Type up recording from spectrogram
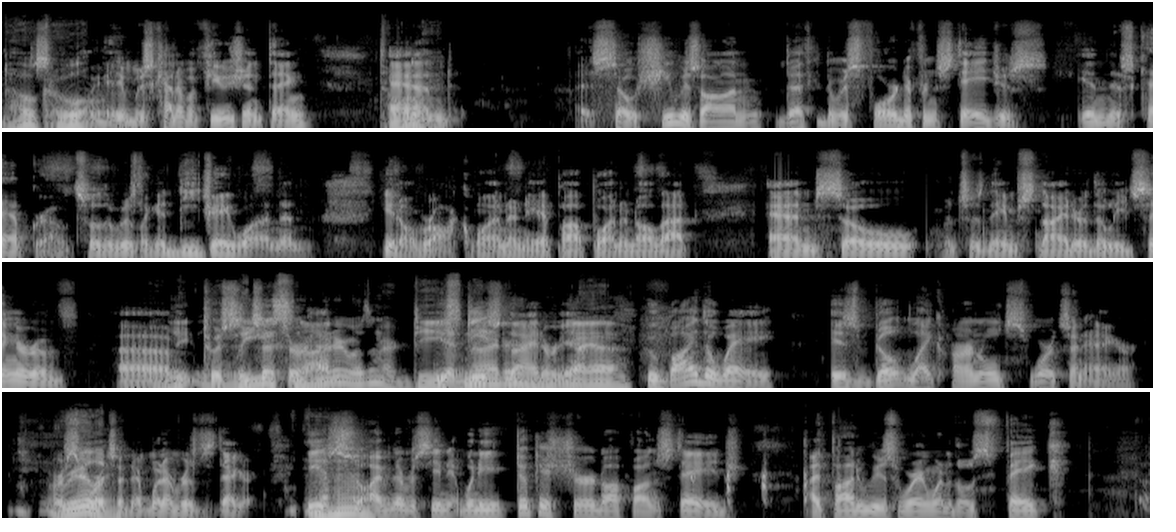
Oh, So cool. it was kind of a fusion thing, Totally. and so she was on. I think there was four different stages in this campground. So there was like a DJ one, and you know, rock one, and hip hop one, and all that. And so, what's his name? Snider, the lead singer of uh, Lee, Twisted Lee Sister, had- wasn't? Or D Yeah, D. Snider? Snider, yeah. yeah. who, by the way, is built like Arnold Schwarzenegger or Really? Schwarzenegger, whatever his name. He is so. Mhm. I've never seen it. When he took his shirt off on stage, I thought he was wearing one of those fake,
